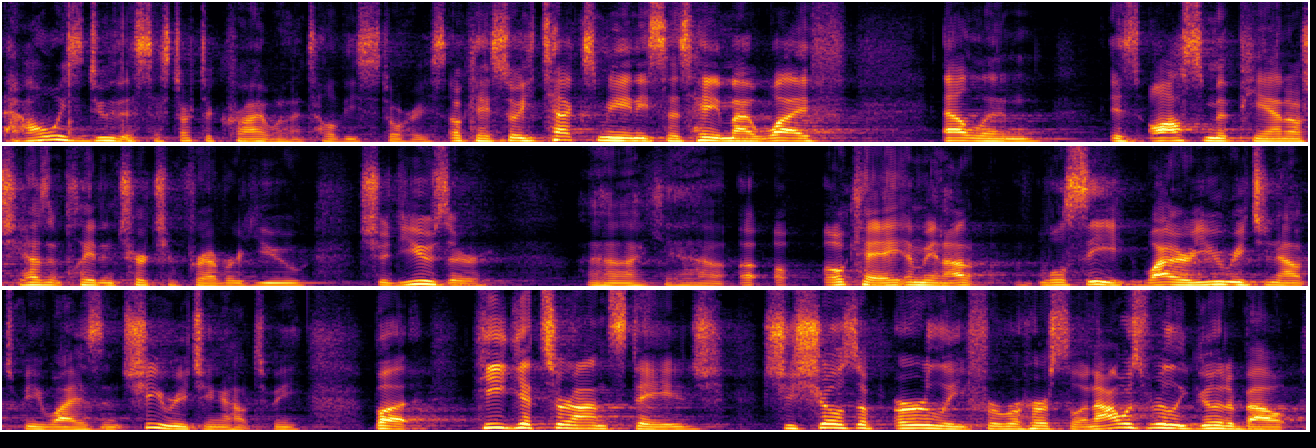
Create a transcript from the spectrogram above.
I always do this. I start to cry when I tell these stories. Okay, so he texts me and he says, Hey, my wife, Ellen, is awesome at piano. She hasn't played in church in forever. You should use her. Uh, yeah, uh, uh, okay. I mean, I, we'll see. Why are you reaching out to me? Why isn't she reaching out to me? But he gets her on stage. She shows up early for rehearsal. And I was really good about,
